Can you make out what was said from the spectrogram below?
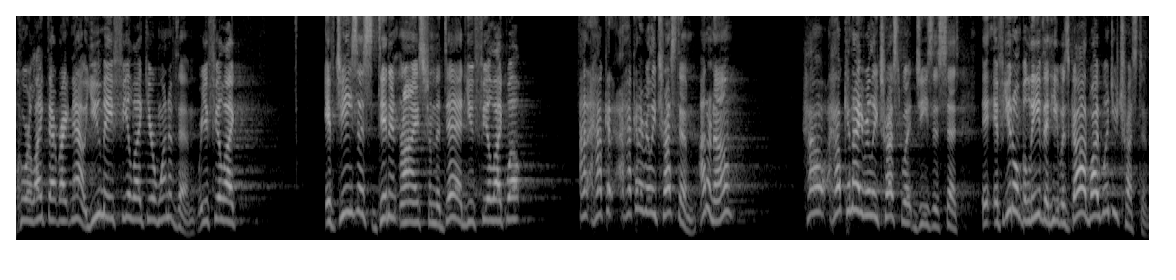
who are like that right now. You may feel like you're one of them, where you feel like, if Jesus didn't rise from the dead, you feel like, well, how can, how can I really trust him? I don't know. How, how can I really trust what Jesus says? If you don't believe that he was God, why would you trust him?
